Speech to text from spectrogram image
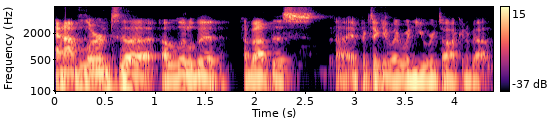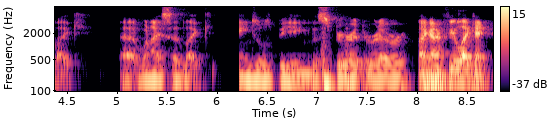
and I've learned to, a little bit about this uh, in particular when you were talking about like uh, when I said like angels being the spirit or whatever. Like I feel like I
